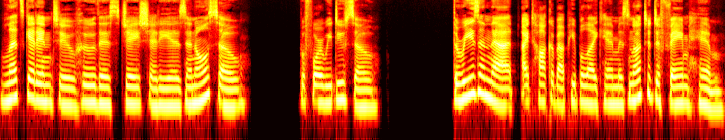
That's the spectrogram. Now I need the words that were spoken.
let's get into who this Jay Shetty is. And also, before we do so, the reason that I talk about people like him is not to defame him.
